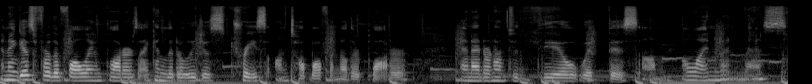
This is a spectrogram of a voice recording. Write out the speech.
And I guess for the following plotters, I can literally just trace on top of another plotter. And I don't have to deal with this um, alignment mess.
